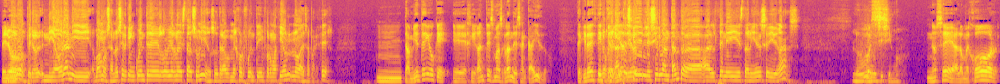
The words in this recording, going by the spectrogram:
pero... No, no, pero ni ahora ni... Vamos, a no ser que encuentre el gobierno de Estados Unidos otra mejor fuente de información, no va a desaparecer. Mm, también te digo que eh, gigantes más grandes han caído. Te quiero decir pero que... gigantes que le sirvan tanto al CNI estadounidense y demás. Lo dudo pues, muchísimo. No sé, a lo mejor...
